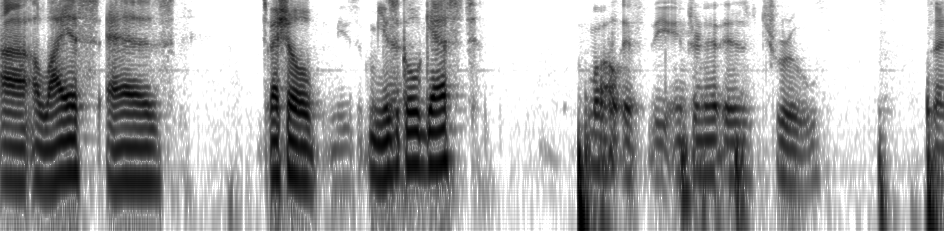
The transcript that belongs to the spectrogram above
uh, Elias as special musical, musical guest. guest. Well, if the internet is true, then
